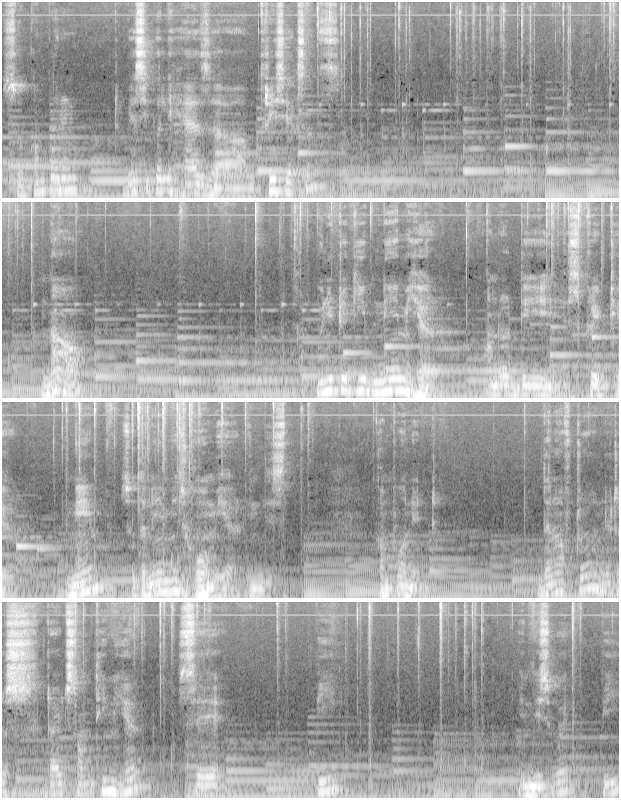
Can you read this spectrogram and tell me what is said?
So component basically has um, three sections. Now we need to give name here under the script here name so the name is home here in this component. Then after let us write something here say p in this way p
